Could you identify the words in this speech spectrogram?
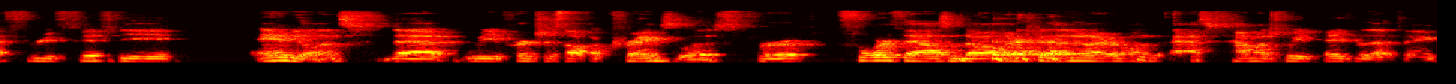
F350 ambulance that we purchased off of Craigslist for four thousand dollars. Because I know everyone asks how much we paid for that thing.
